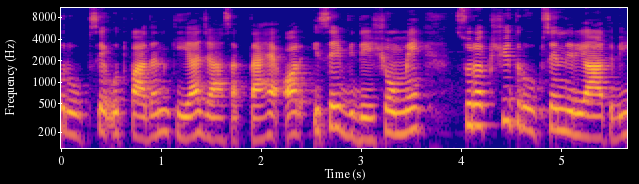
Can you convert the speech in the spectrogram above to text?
रूप से उत्पादन किया जा सकता है और इसे विदेशों में सुरक्षित रूप से निर्यात भी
